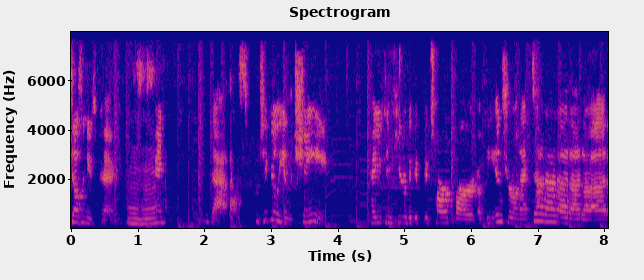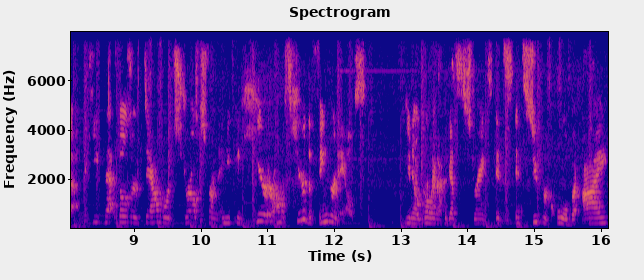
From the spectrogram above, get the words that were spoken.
doesn't use pick. Mm-hmm. And that, particularly in the chain, how you can hear the guitar part of the intro and that da da da da da da. He, that those are downward strokes from, and you can hear almost hear the fingernails, you know, going up against the strings. It's it's super cool. But I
